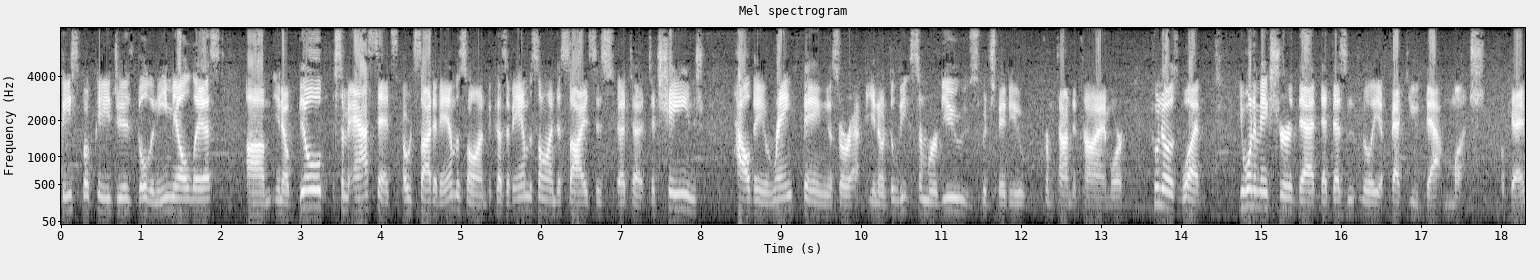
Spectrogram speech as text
Facebook pages, build an email list, um, you know, build some assets outside of Amazon because if Amazon decides to, uh, to, to change how they rank things or, you know, delete some reviews, which they do from time to time, or who knows what, you want to make sure that that doesn't really affect you that much, okay?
